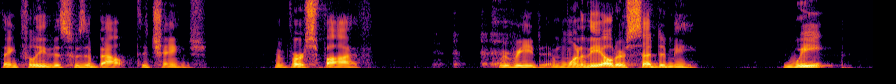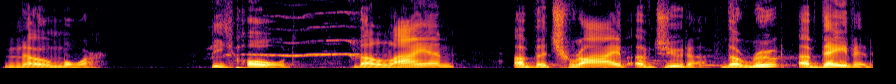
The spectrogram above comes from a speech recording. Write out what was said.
Thankfully, this was about to change. In verse 5, we read, And one of the elders said to me, Weep no more. Behold, the lion of the tribe of Judah, the root of David,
